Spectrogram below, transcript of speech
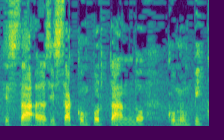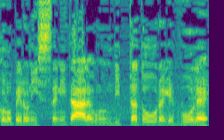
che sta, eh, si sta comportando come un piccolo peronista in Italia, come un dittatore che vuole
